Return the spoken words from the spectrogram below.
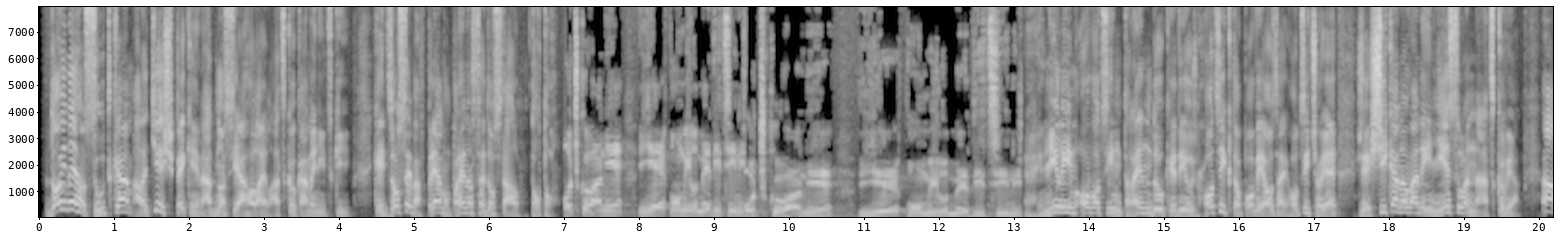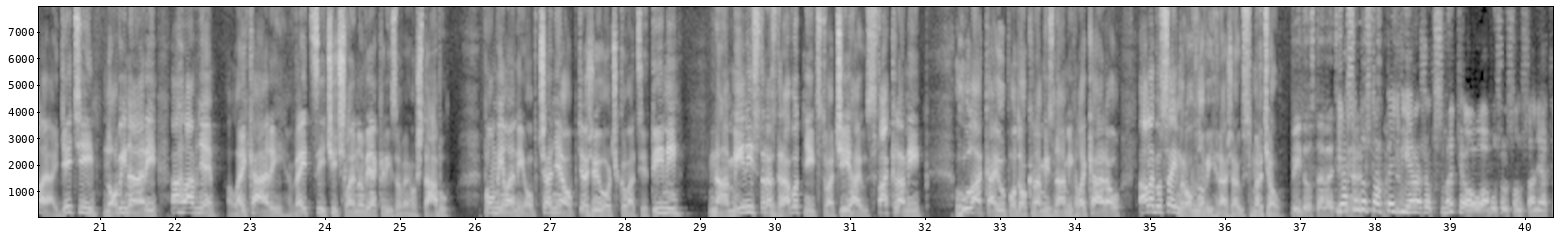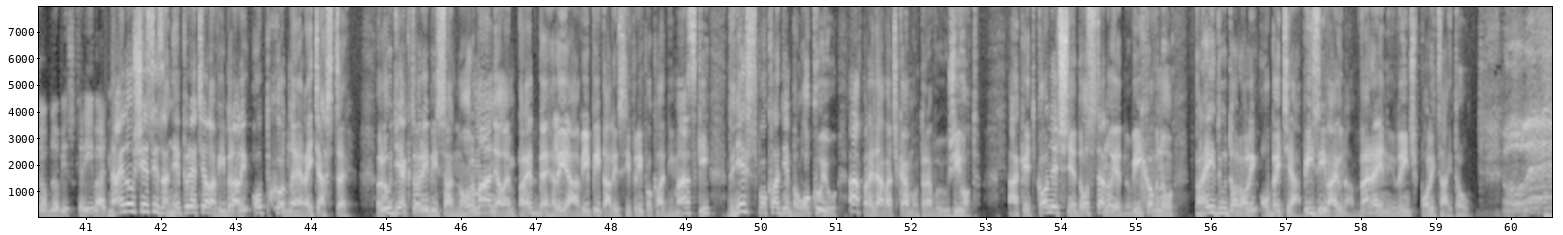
Do iného súdka, ale tiež pekne na dno siahol aj Lacko Kamenický, keď zo seba v priamom prenose dostal toto. Očkovanie je omyl medicíny. Očkovanie je omyl medicíny. Hnilým ovocím trendu, kedy už hoci kto povie ozaj hoci čo je, že šikanovaní nie sú len náckovia, ale aj deti, novinári a hlavne lekári, vedci či členovia krízového štábu. Pomilení občania obťažujú očkovacie týmy, na ministra zdravotníctva číhajú s faklami, hulákajú pod oknami známych lekárov, alebo sa im rovno vyhražajú smrťou. Vy dostávate Ja som dostal 5 vyhražok smrťou a musel som sa nejaké obdobie skrývať. Najnovšie si za nepriateľa vybrali obchodné reťazce. Ľudia, ktorí by sa normálne len predbehli a vypýtali si pri pokladni Marsky, dnes pokladne blokujú a predávačkám otravujú život. A keď konečne dostanú jednu výchovnú, prejdú do roli obeťa a vyzývajú na verejný lynč policajtov. Olé,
